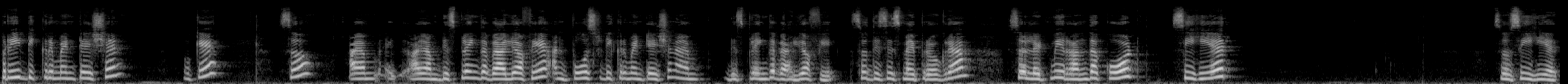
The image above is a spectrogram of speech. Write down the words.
pre-decrementation okay. So I am I am displaying the value of a and post decrementation I am displaying the value of a. So this is my program. So let me run the code. See here. So see here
